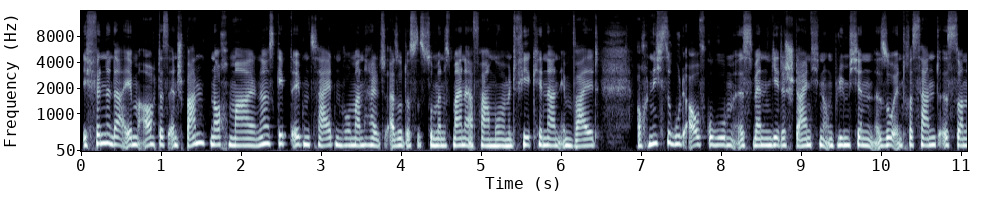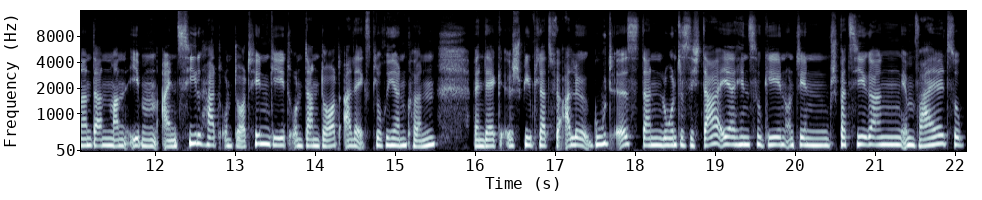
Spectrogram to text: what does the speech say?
ich finde da eben auch, das entspannt nochmal. Ne? Es gibt eben Zeiten, wo man halt, also das ist zumindest meine Erfahrung, wo man mit vier Kindern im Wald auch nicht so gut aufgehoben ist, wenn jedes Steinchen und Blümchen so interessant ist, sondern dann man eben ein Ziel hat und dorthin geht und dann dort alle explorieren können. Wenn der Spielplatz für alle gut ist, dann lohnt es sich da eher hinzugehen und den Spaziergang im Wald, so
